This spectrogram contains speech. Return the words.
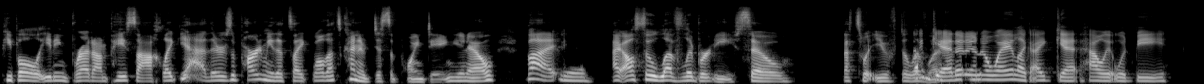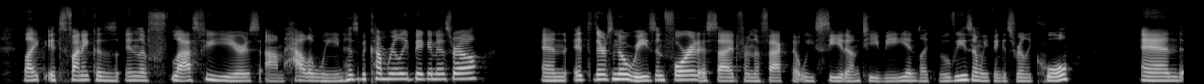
people eating bread on Pesach, like, yeah, there's a part of me that's like, well, that's kind of disappointing, you know? But Yeah. I also love liberty. So that's what you have to I live with. get it in a way. Like I get how it would be. Like it's funny because in the f- last few years, um, Halloween has become really big in Israel, and it's there's no reason for it aside from the fact that we see it on TV and like movies, and we think it's really cool. And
